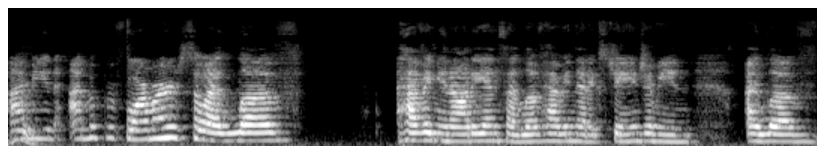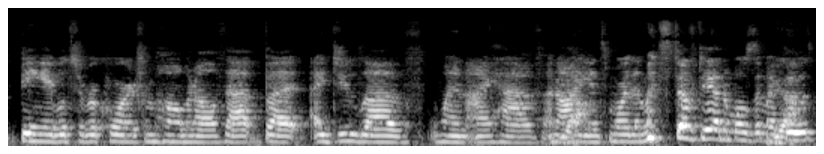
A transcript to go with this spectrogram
I mean, I'm a performer, so I love having an audience. I love having that exchange. I mean, I love being able to record from home and all of that, but I do love when I have an yeah. audience more than my stuffed animals in my yeah. booth.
